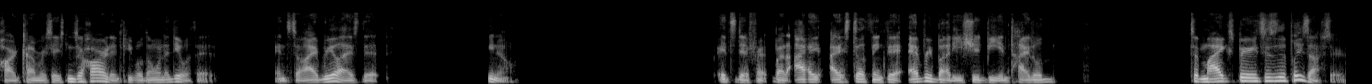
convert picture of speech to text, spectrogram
hard conversations are hard and people don't want to deal with it. And so I realized that you know, it's different, but I I still think that everybody should be entitled to my experiences as a police officer.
